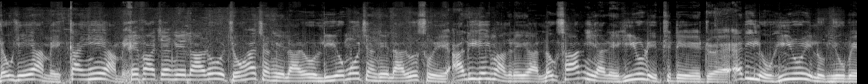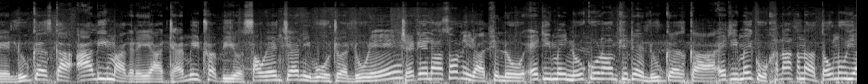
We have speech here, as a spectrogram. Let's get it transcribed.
လုံရဲရမယ်ကန်ရဲရမယ် Eva Jungler တို့ Joha Jungler တို့ Leomo Jungler တို့ဆိုရင် early game မှာကလေးကလှုပ်ရှားနေရတဲ့ hero တွေဖြစ်တဲ့အတွက်အဲ့ဒီလို hero တွေလိုမျိုးပဲ Lucas က early မှာကလေးက damage ထွက်ပြီးတော့ဆောင်းရမ်းကျန်းနေဖို့အတွက်လိုတယ် Jungler ဆော့နေတာဖြစ်လို့ ultimate no cooldown ဖြစ်တဲ့ Lucas က ultimate ကိုခဏခဏသုံးလို့ရ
